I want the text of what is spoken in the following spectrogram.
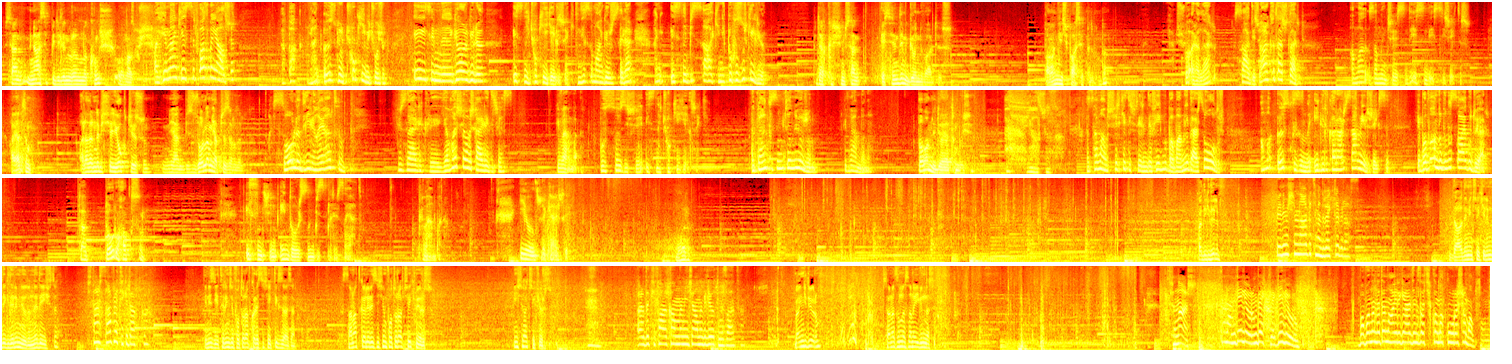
Sen münasip bir dille Nur Hanım'la konuş, olmaz bu iş. Ay hemen kestirip atma Yalçın. Ya bak yani Özgür çok iyi bir çocuk. Eğitimli, görgülü. Esin'e çok iyi gelecek. Ne zaman görüşseler hani Esin'e bir sakinlik, bir huzur geliyor. Bir dakika, şimdi sen Esin'in de mi gönlü var diyorsun? Bana niye hiç bahsetmedi bundan? Şu aralar sadece arkadaşlar. Ama zaman içerisinde Esin de isteyecektir. Hayatım, aralarında bir şey yok diyorsun. Yani biz zorla mı yapacağız aralarını? Ay zorla değil hayatım. Güzellikle yavaş yavaş halledeceğiz. Güven bana. Bu söz işi Esin'e çok iyi gelecek. Ay ben kızımı tanıyorum. Güven bana. Babam ne diyor hayatım bu işe? Yalçın. Ya tamam şirket işlerinde Fehmi babam ne derse o olur. Ama öz kızınla ilgili kararı sen vereceksin. E baban da buna saygı duyar. Ya doğru haklısın. Esin için en doğrusunu biz biliriz hayatım. Güven bana. İyi olacak her şey. Umarım. Hadi gidelim. Benim işim daha bitmedi bekle biraz. Daha demin çekelim de gidelim diyordun. Ne değişti? Çınar sabret iki dakika. Deniz yeterince fotoğraf karesi çektik zaten. Sanat galerisi için fotoğraf çekmiyoruz. İnşaat çekiyoruz. Aradaki farkı anlamayacağını biliyordum zaten. Ben gidiyorum. Sanatınla sana iyi günler. Çınar. Tamam geliyorum bekle geliyorum. Babana neden ayrı geldiğimizi açıklamakla uğraşamam sonra.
